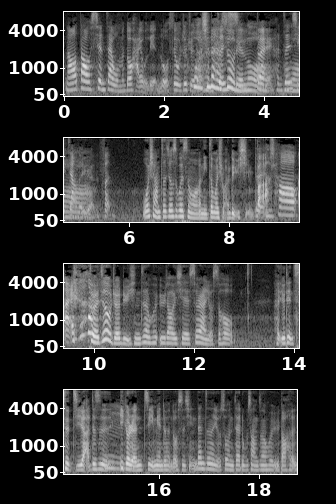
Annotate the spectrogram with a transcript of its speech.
然后到现在我们都还有联络，所以我就觉得哇很现在还是有联络对，很珍惜这样的缘分，我想这就是为什么你这么喜欢旅行吧，。超爱，对，就是我觉得旅行真的会遇到一些，虽然有时候很有点刺激啊，就是嗯。一个人自己面对很多事情，但真的有时候你在路上真的会遇到很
